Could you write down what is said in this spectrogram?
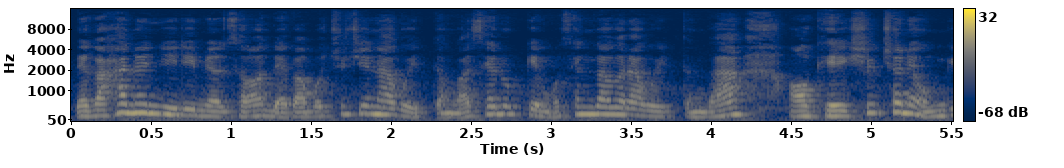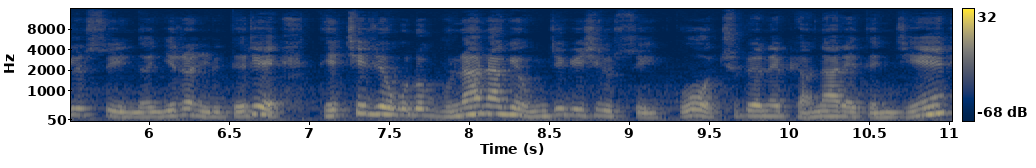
내가 하는 일이면서 내가 뭐 추진하고 있던가 새롭게 뭐 생각을 하고 있던가 어, 계획 실천에 옮길 수 있는 이런 일들이 대체적으로 무난하게 움직이실 수 있고 주변의 변화라든지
